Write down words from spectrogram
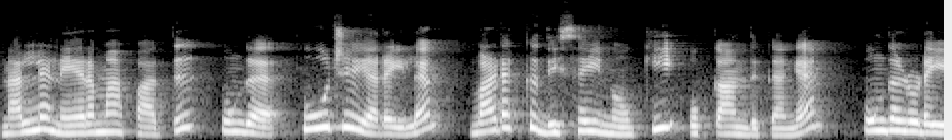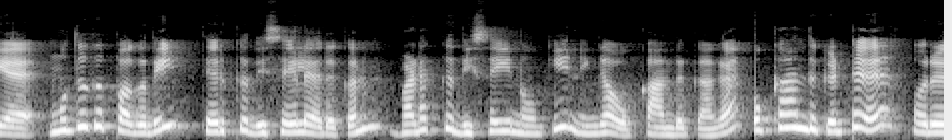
நல்ல நேரமாக பார்த்து உங்கள் பூஜை அறையில் வடக்கு திசை நோக்கி உட்காந்துக்கங்க உங்களுடைய முதுகு பகுதி தெற்கு திசையில் இருக்கணும். வடக்கு திசை நோக்கி நீங்கள் உட்காந்துக்கங்க உட்காந்துக்கிட்டு ஒரு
